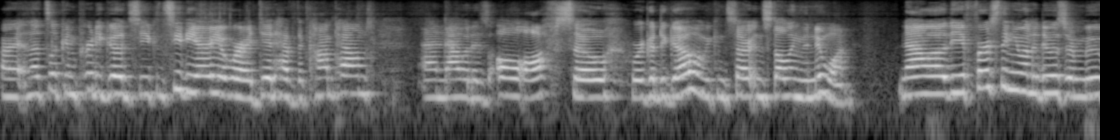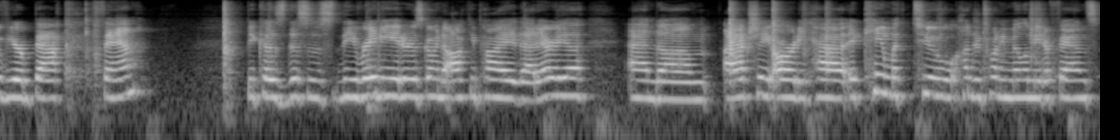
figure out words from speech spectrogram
Alright, and that's looking pretty good. So you can see the area where I did have the compound and now it is all off, so we're good to go and we can start installing the new one. Now, uh, the first thing you want to do is remove your back fan, because this is, the radiator is going to occupy that area, and um, I actually already have, it came with two 120 millimeter fans,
